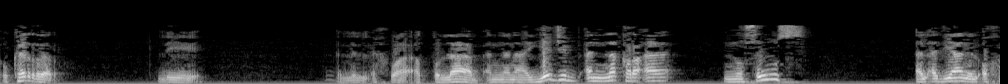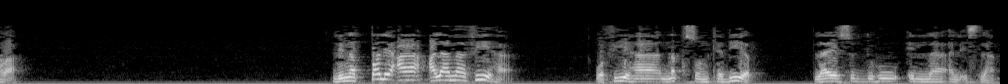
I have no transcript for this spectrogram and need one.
أكرر للإخوة الطلاب أننا يجب أن نقرأ نصوص الأديان الأخرى. لنطلع على ما فيها وفيها نقص كبير لا يسده إلا الإسلام.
